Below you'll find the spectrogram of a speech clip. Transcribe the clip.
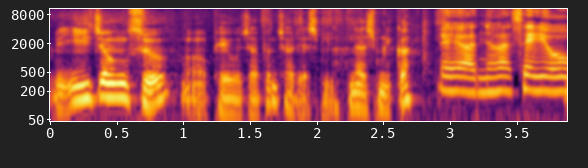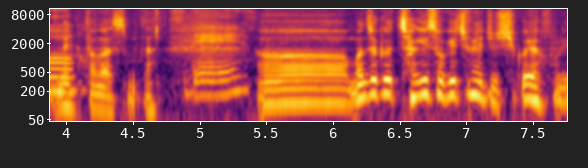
우리 이정수 어, 배우자분 자리했습니다. 안녕하십니까? 네, 안녕하세요. 네, 반갑습니다. 네. 어, 먼저 그 자기소개 좀 해주시고요. 우리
